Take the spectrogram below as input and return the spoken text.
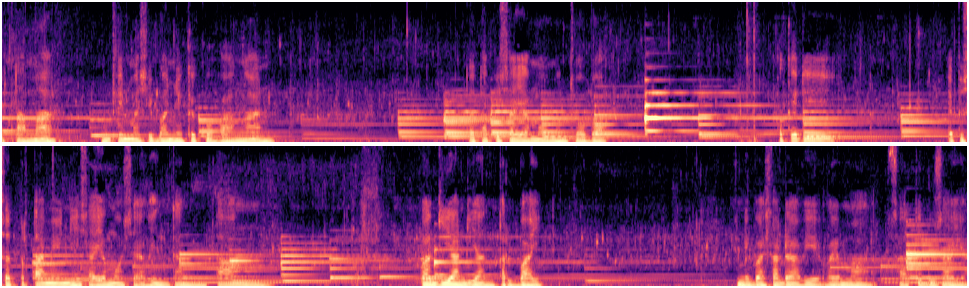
pertama. Mungkin masih banyak kekurangan. Tetapi saya mau mencoba. Oke di episode pertama ini saya mau sharing tentang bagian yang terbaik. Ini berasal dari Rema saat teduh saya.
